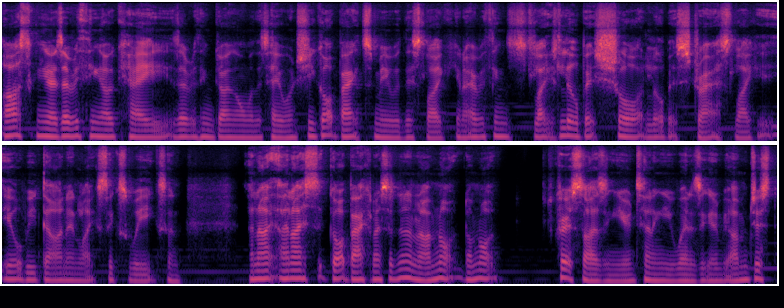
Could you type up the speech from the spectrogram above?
asking her, is everything okay? Is everything going on with the table? And she got back to me with this, like, you know, everything's like a little bit short, a little bit stressed, like it'll be done in like six weeks. And and I and I got back and I said, no, no, no, I'm not, I'm not criticizing you and telling you when is it going to be. I'm just,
